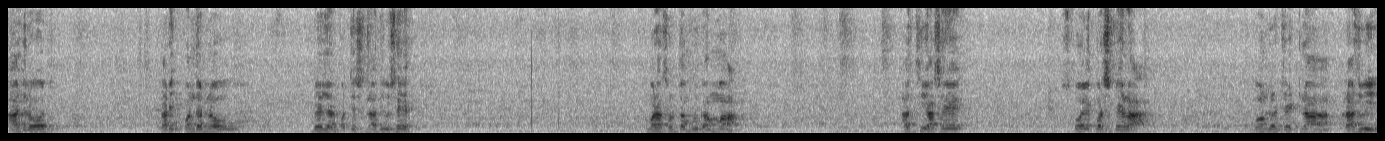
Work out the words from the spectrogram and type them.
આજ રોજ તારીખ પંદર નવ બે હજાર પચીસના દિવસે અમારા સુલતાનપુર ગામમાં આજથી આશરે સો એક વર્ષ પહેલાં ગોંડલ ચેટના રાજવી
